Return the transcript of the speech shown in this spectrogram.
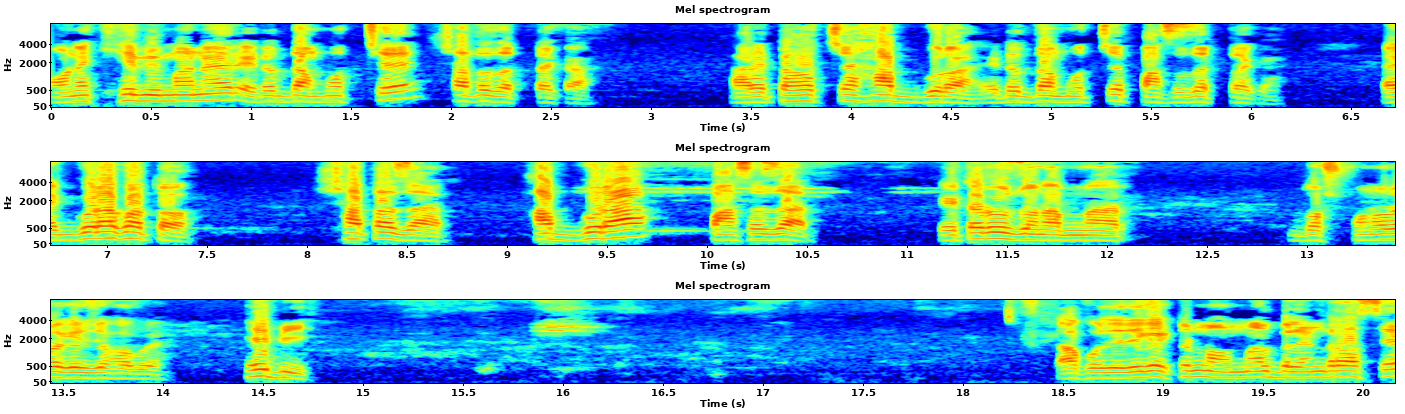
অনেক হেভি মানের, এটার দাম হচ্ছে সাত হাজার টাকা। আর এটা হচ্ছে হাফ গোড়া। এটার দাম হচ্ছে পাঁচ হাজার টাকা। এক গোড়া কত? সাত হাজার। হাফ গোড়া পাঁচ হাজার। এটার ওজন আপনার দশ পনেরো কেজি হবে। হেভি তারপর এদিকে একটা নর্মাল ব্লেন্ডার আছে।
